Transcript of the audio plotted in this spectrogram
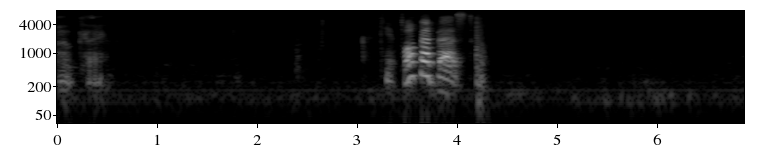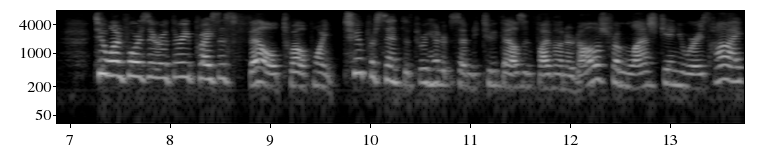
okay. Can't talk that fast. 21403 prices fell 12.2% to $372,500 from last January's high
